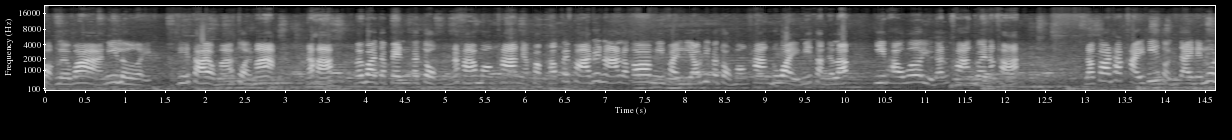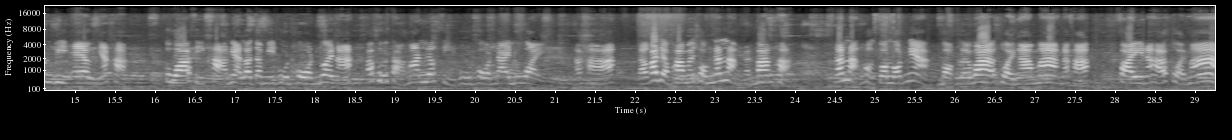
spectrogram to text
บอกเลยว่านี่เลย ดีไซน์ออกมาสวยมากนะคะ ไม่ว่าจะเป็นกระจกนะคะ มองข้างเนี่ยปรับพับไฟฟ้าด้วยนะ แล้วก็มีไฟเลี้ยวที่กระจกมองข้างด้วย มีสัญลักษณ์ e-power อยู่ด้านข้างด้วยนะคะ แล้วก็ถ้าใครที่สนใจในรุ่น VL อย่างเงี้ยค่ะ ตัวสีขาวเนี่ยเราจะมีทูโทนด้วยนะ ก็คือสามารถเลือกสีทูโทนได้ด้วยนะคะ แล้วก็เดี๋ยวพามาชมด้านหลังกันบ้างค่ะ ด้านหลังของตัวรถเนี่ยบอกเลยว่าสวยงามมากนะคะ ไฟนะคะ สวยมาก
